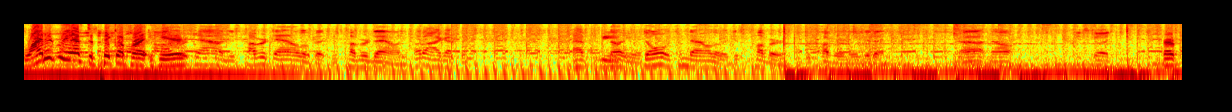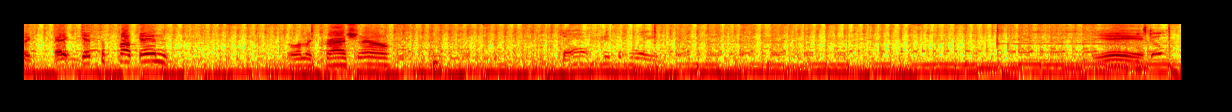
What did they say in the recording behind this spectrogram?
Why did we have to pick up right Cover here? down. Just cover down a little bit. Just cover down. Hold on, I got this. I have to be... No, don't come down all the way. Just cover. Just cover and we'll get in. Uh, no. He's good. Perfect. Hey, get the fuck in. Don't want to crash now. Don't hit the blade. Yeah. Let's go.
